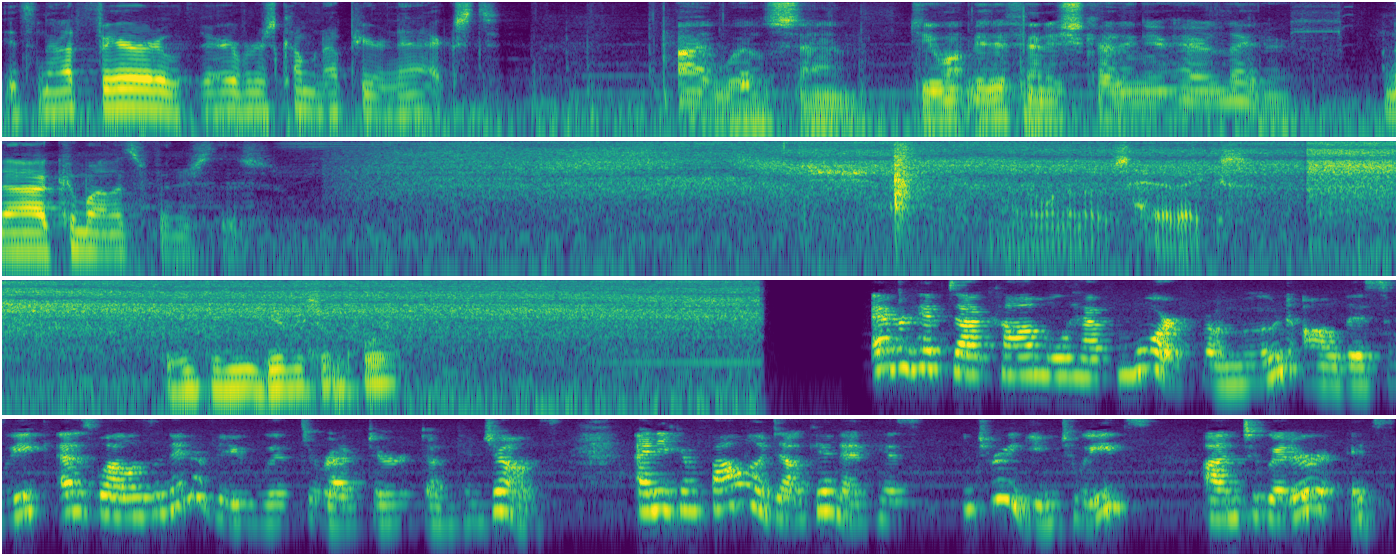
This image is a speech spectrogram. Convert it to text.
it's not fair to whoever's coming up here next. I will, Sam. Do you want me to finish cutting your hair later? Nah, come on, let's finish this. Another one of those headaches. Hey, can you give me some for it? Everhip.com will have more from Moon all this week, as well as an interview with director Duncan Jones. And you can follow Duncan and his intriguing tweets on Twitter. It's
